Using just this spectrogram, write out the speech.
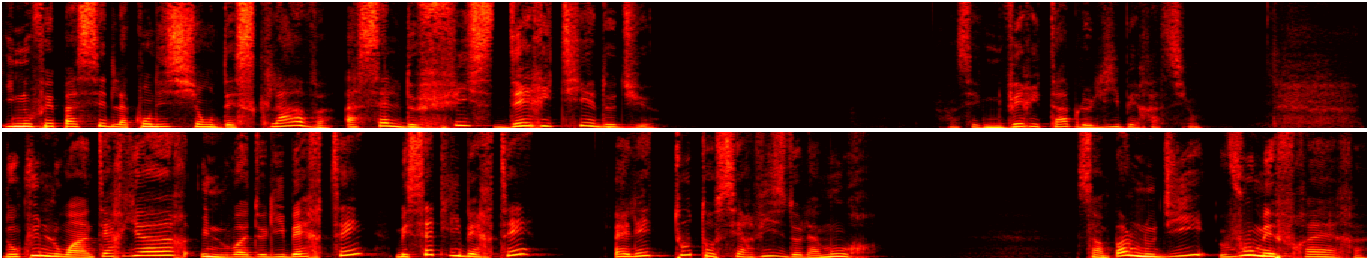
Il nous fait passer de la condition d'esclave à celle de fils d'héritier de Dieu. C'est une véritable libération. Donc une loi intérieure, une loi de liberté, mais cette liberté, elle est tout au service de l'amour. Saint Paul nous dit, Vous mes frères,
